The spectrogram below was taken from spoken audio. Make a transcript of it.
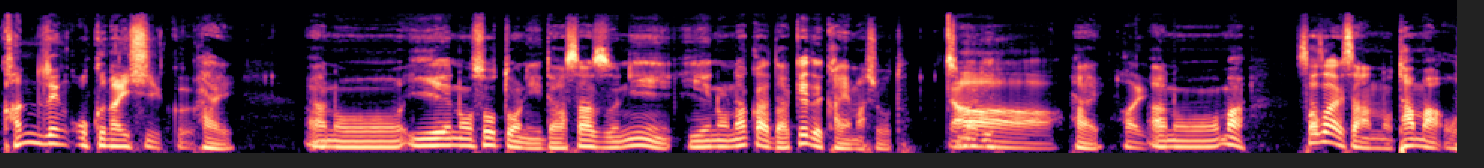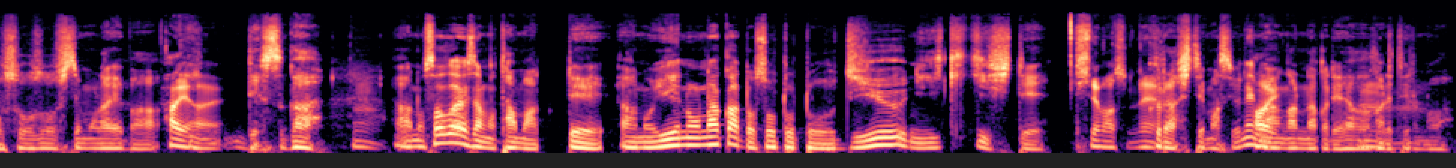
完全屋内飼育。はい。あの家の外に出さずに家の中だけで飼いましょうと。つまありはい。はい。あのまあサザエさんの玉を想像してもらえばいいはい。はいんですが、あ、うん、あのサザエさんの玉ってあの家の中と外と自由に行き来して暮らしてますよね、はい。漫画の中で描かれているのは、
